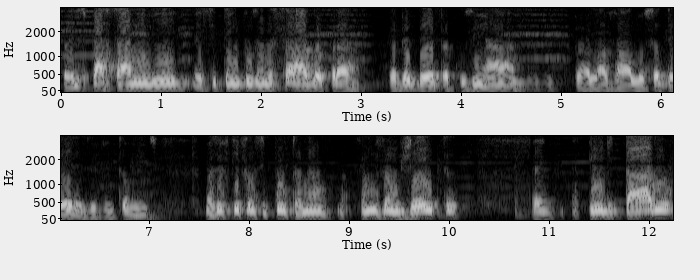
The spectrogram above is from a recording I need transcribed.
para eles passarem ali esse tempo usando essa água para beber, para cozinhar, para lavar a louça deles, eventualmente. Mas eu fiquei falando assim, puta, não, vamos ver um jeito, é, é prioritário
